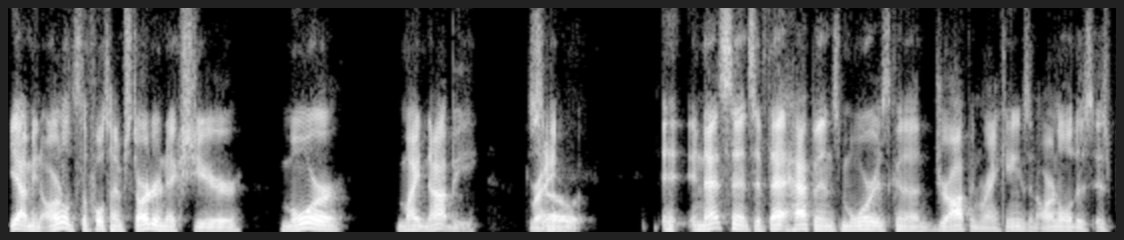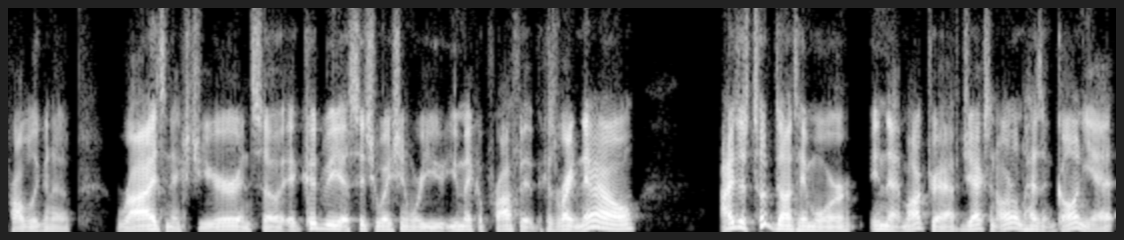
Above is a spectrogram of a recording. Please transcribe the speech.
yeah, I mean Arnold's the full time starter next year. Moore might not be. Right. So in, in that sense, if that happens, Moore is going to drop in rankings, and Arnold is is probably going to rise next year. And so it could be a situation where you you make a profit because right now, I just took Dante Moore in that mock draft. Jackson Arnold hasn't gone yet,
